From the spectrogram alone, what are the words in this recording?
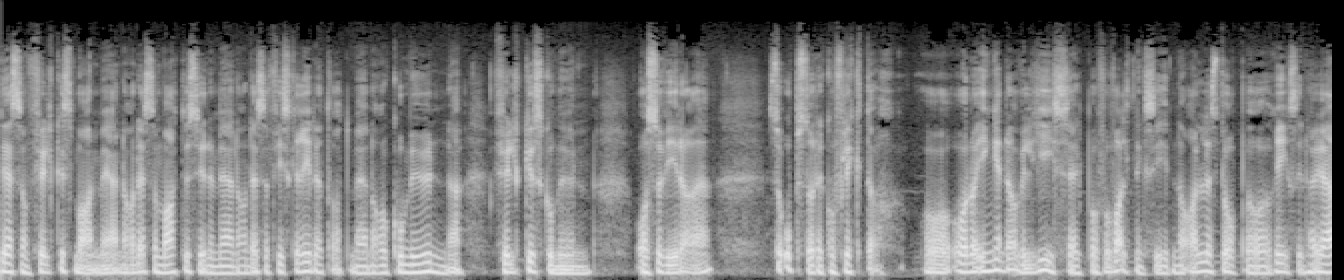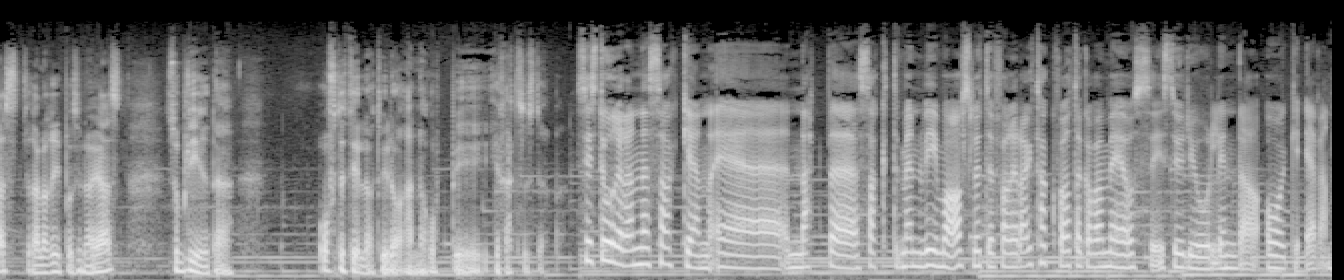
det som Fylkesmannen mener, og det som Mattilsynet mener, og det som Fiskeridirektoratet mener, og kommunene, fylkeskommunen osv., så, videre, så oppstår det konflikter. Og, og, når ingen da vil gi seg på forvaltningssiden, og alle står på og rir sin høye hest, eller rir på sin høye hest, så blir det ofte til at vi da ender opp i, i rettssystemet. Siste ord i denne saken er neppe sagt, men vi må avslutte for i dag. Takk for at dere var med oss i studio, Linda og Even.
